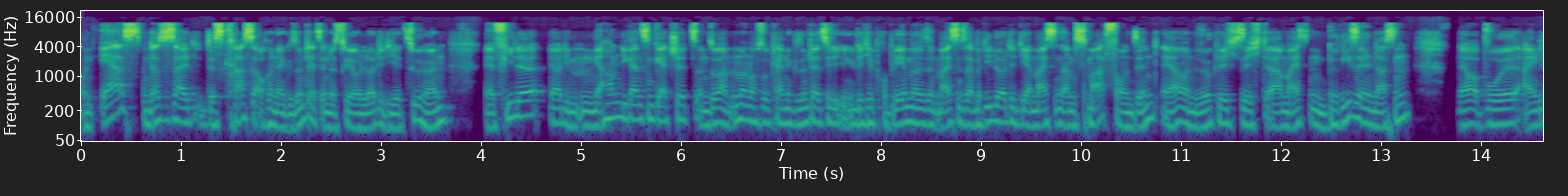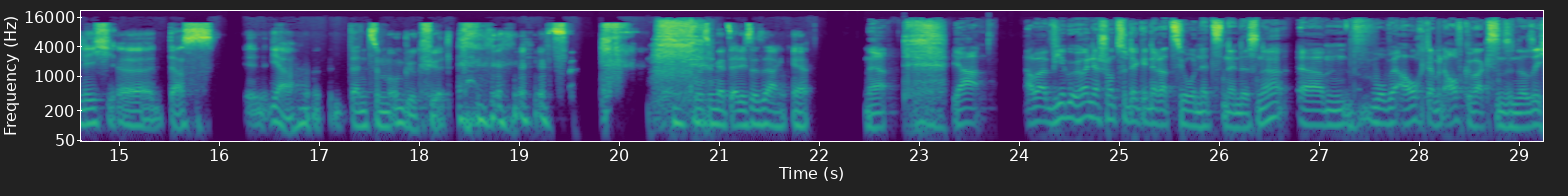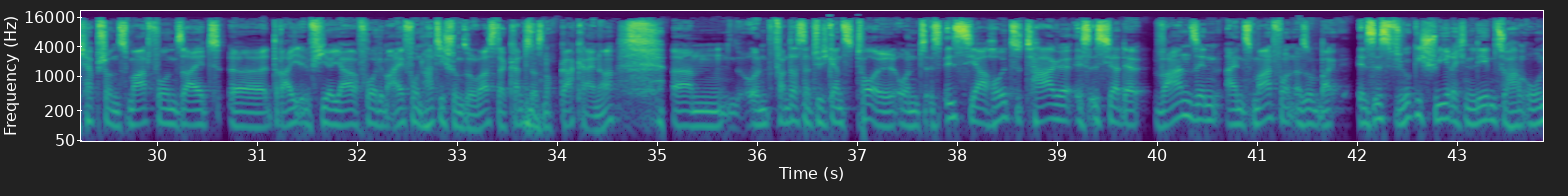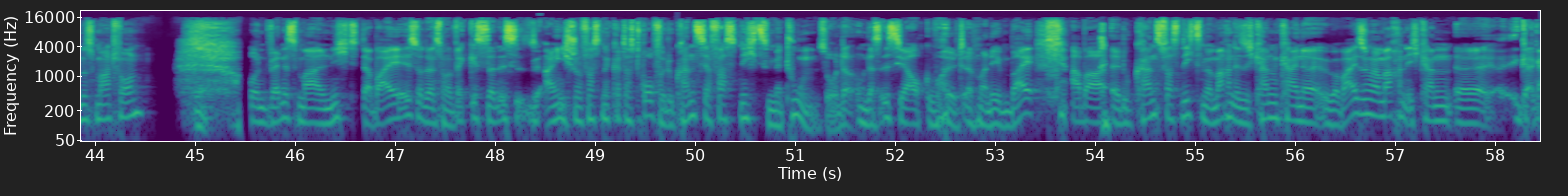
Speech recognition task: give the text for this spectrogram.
Und erst, und das ist halt das Krasse auch in der Gesundheitsindustrie, auch Leute, die hier zuhören, ja, viele, ja, die haben die ganzen Gadgets und so, haben immer noch so kleine gesundheitliche Probleme, sind meistens aber die Leute, die am meisten am Smartphone sind, ja, und wirklich sich da am meisten berieseln lassen, ja, obwohl eigentlich äh, das äh, ja dann zum Unglück führt. muss ich ganz ehrlich so sagen, ja. Ja, ja Aber wir gehören ja schon zu der Generation letzten Endes, ne? Ähm, wo wir auch damit aufgewachsen sind. Also ich habe schon ein Smartphone seit äh, drei, vier Jahre vor dem iPhone hatte ich schon sowas. Da kannte das noch gar keiner ähm, und fand das natürlich ganz toll. Und es ist ja heutzutage, es ist ja der Wahnsinn, ein Smartphone. Also es ist wirklich schwierig, ein Leben zu haben ohne Smartphone. Ja. Und wenn es mal nicht dabei ist oder es mal weg ist, dann ist es eigentlich schon fast eine Katastrophe. Du kannst ja fast nichts mehr tun. So und das ist ja auch gewollt äh, mal nebenbei. Aber äh, du kannst fast nichts mehr machen. Also ich kann keine Überweisung mehr machen. Ich kann äh,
